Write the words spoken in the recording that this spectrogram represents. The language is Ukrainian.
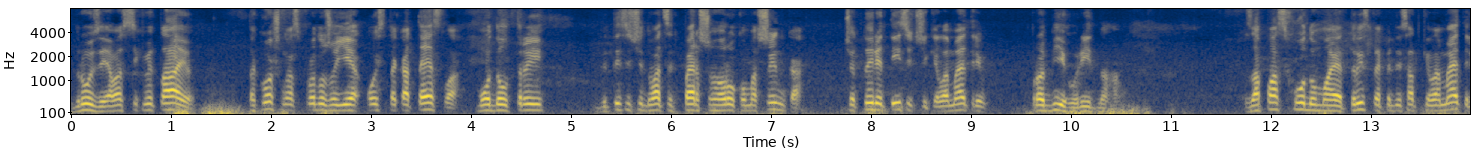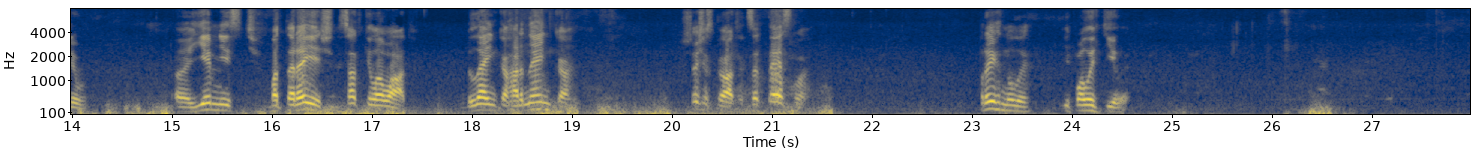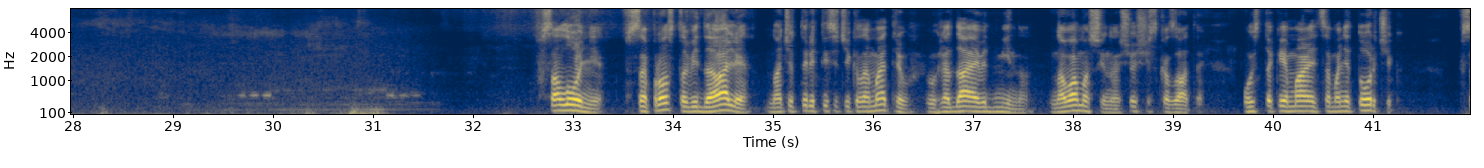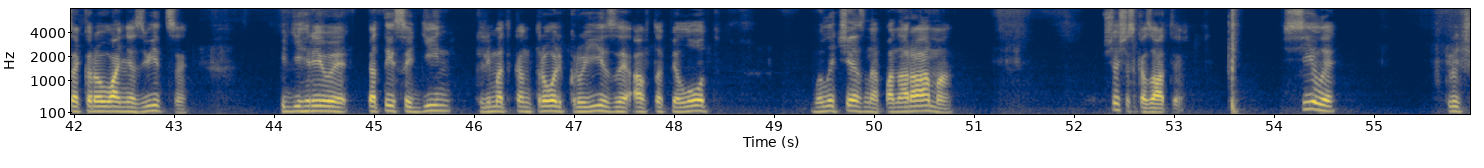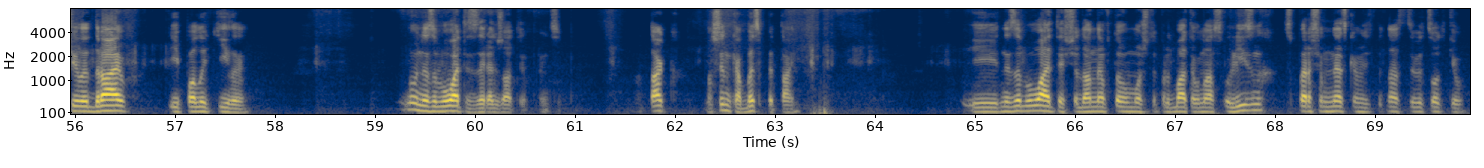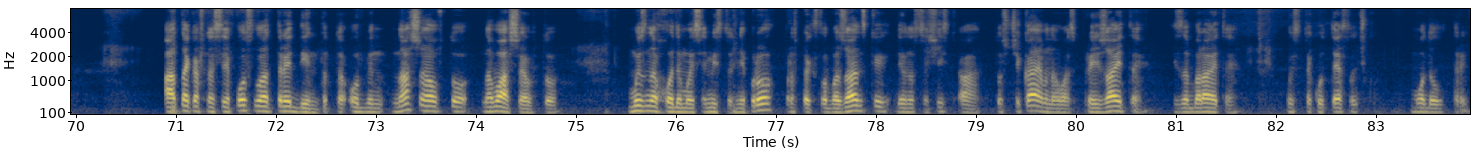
Друзі, я вас всіх вітаю. Також у нас в продажу є ось така Tesla Model 3 2021 року машинка. 4000 кілометрів пробігу рідного. Запас ходу має 350 кілометрів. Е, Ємність батареї 60 кВт. Біленька, гарненька. Що ще сказати? Це Tesla. Пригнули і полетіли. Салоні все просто в ідеалі на 4000 км виглядає відмінно. Нова машина, що ще сказати. Ось такий мається моніторчик, все керування звідси, підігріви п'яти сидінь, клімат-контроль, круїзи, автопілот, величезна панорама. Що ще сказати? Сіли, включили драйв і полетіли. Ну, не забувайте заряджати, в принципі. Так, машинка без питань. І не забувайте, що дане авто ви можете придбати у нас у лізинг з першим внеском від 15%. А також у нас є послуга трейдин, тобто обмін нашого авто на ваше авто. Ми знаходимося місто Дніпро, проспект Слобожанський, 96А. Тож чекаємо на вас, приїжджайте і забирайте ось таку Теслочку Model 3.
